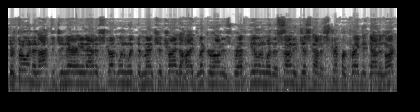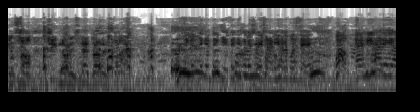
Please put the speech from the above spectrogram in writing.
They're throwing an octogenarian at us, struggling with dementia, trying to hide liquor on his breath, dealing with a son who just got a stripper pregnant down in Arkansas, cheating on his dead brother's wife. Thank you, thank you, thank you. Thank you so much for your time. You have a blessed day. Well, uh, he had a... Uh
